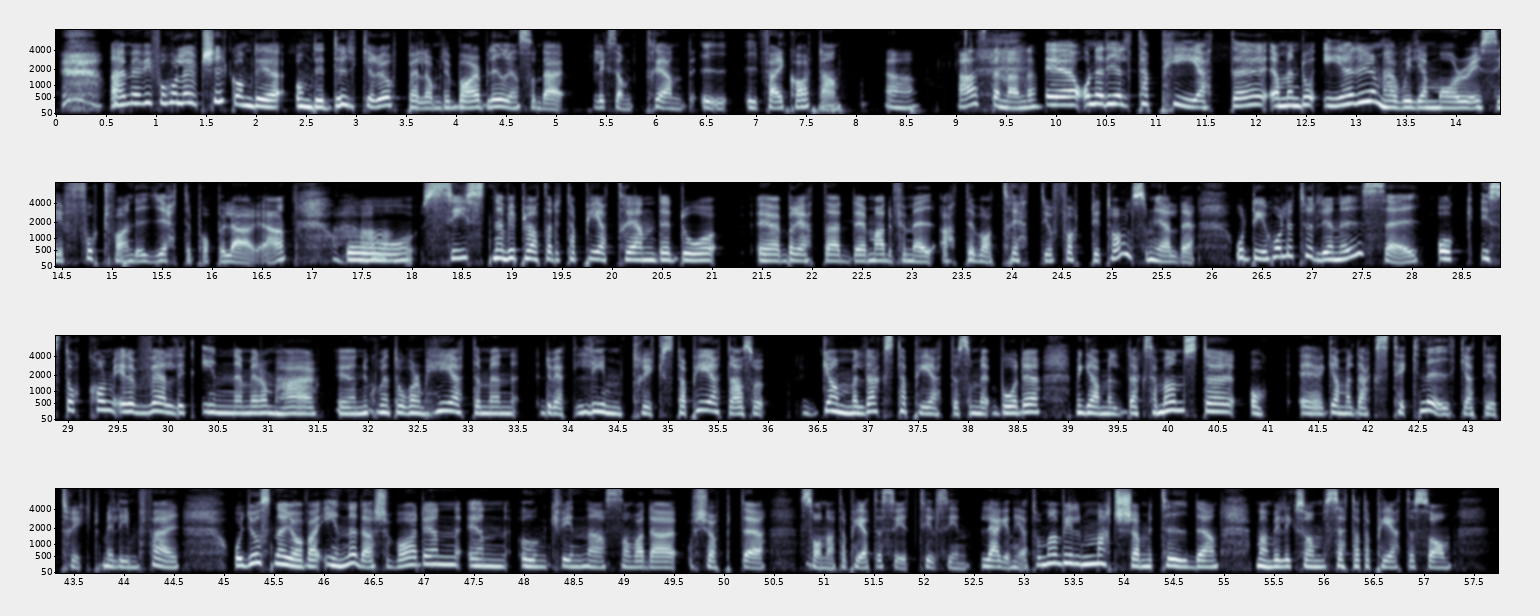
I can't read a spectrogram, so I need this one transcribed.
Nej, men vi får hålla utkik om det, om det dyker upp eller om det bara blir en sån där liksom, trend i, i färgkartan. Ja. Ja, spännande. Eh, och när det gäller tapeter, ja men då är det de här William Morris är fortfarande jättepopulära. Aha. Och sist när vi pratade tapettrender då eh, berättade Madde för mig att det var 30 och 40-tal som gällde. Och det håller tydligen i sig. Och i Stockholm är det väldigt inne med de här, eh, nu kommer jag inte ihåg vad de heter, men du vet limtryckstapeter, alltså gammeldags tapeter som är både med gammeldagsa mönster och eh, gammaldags teknik, att det är tryckt med limfärg. Och just när jag var inne där så var det en, en ung kvinna som var där och köpte sådana tapeter till sin lägenhet. Och man vill matcha med tiden, man vill liksom sätta tapeter som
